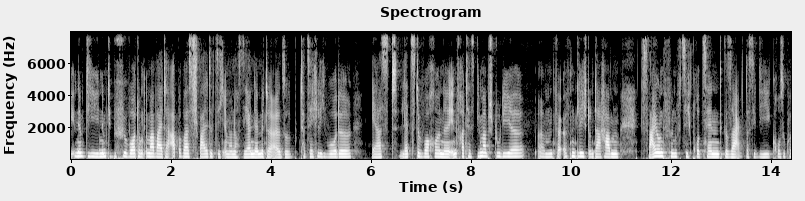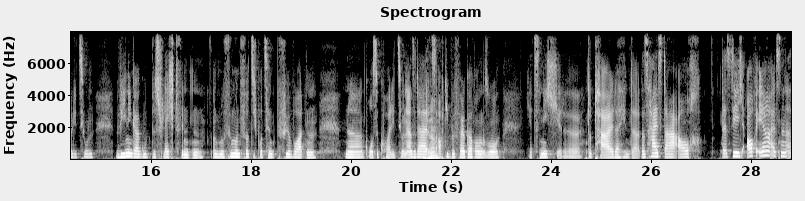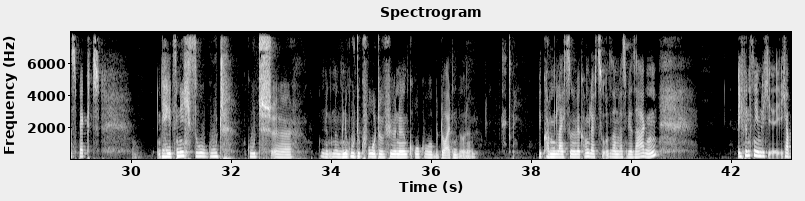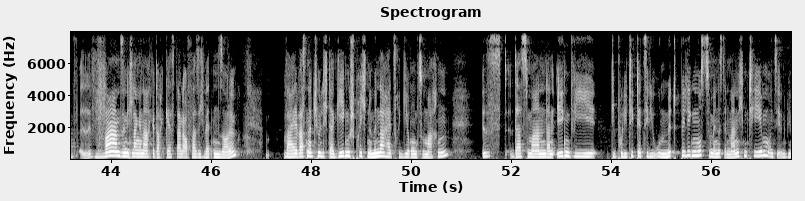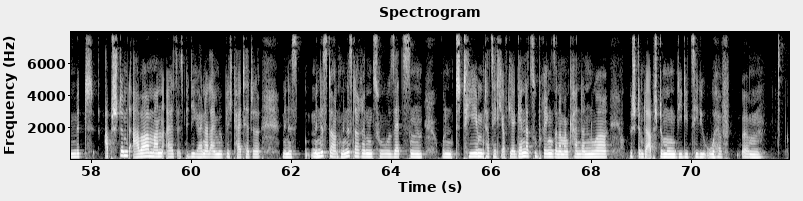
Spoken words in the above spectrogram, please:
nimmt die, nimmt die Befürwortung immer weiter ab, aber es spaltet sich immer noch sehr in der Mitte. Also tatsächlich wurde erst letzte Woche eine Infratest-DIMAP-Studie ähm, veröffentlicht und da haben 52 Prozent gesagt, dass sie die Große Koalition weniger gut bis schlecht finden und nur 45 Prozent befürworten eine Große Koalition. Also da Ja. ist auch die Bevölkerung so jetzt nicht äh, total dahinter. Das heißt da auch, das sehe ich auch eher als einen Aspekt, der jetzt nicht so gut, gut äh, eine, eine gute Quote für eine GroKo bedeuten würde. Wir kommen gleich zu, wir kommen gleich zu unseren, was wir sagen. Ich finde es nämlich, ich habe wahnsinnig lange nachgedacht gestern, auf was ich wetten soll. Weil was natürlich dagegen spricht, eine Minderheitsregierung zu machen, ist, dass man dann irgendwie die Politik der CDU mitbilligen muss, zumindest in manchen Themen, und sie irgendwie mit abstimmt, aber man als SPD keinerlei Möglichkeit hätte, Minister und Ministerinnen zu setzen und Themen tatsächlich auf die Agenda zu bringen, sondern man kann dann nur bestimmte Abstimmungen, die die CDU ähm,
